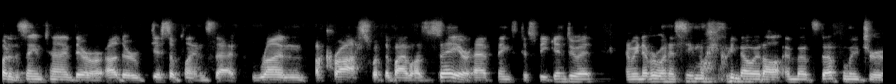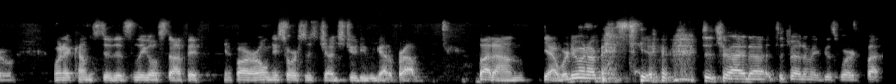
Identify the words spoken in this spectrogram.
but at the same time, there are other disciplines that run across what the Bible has to say or have things to speak into it, and we never want to seem like we know it all, and that's definitely true when it comes to this legal stuff. If if our only source is Judge Judy, we got a problem. But um, yeah, we're doing our best here to try to to try to make this work. But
